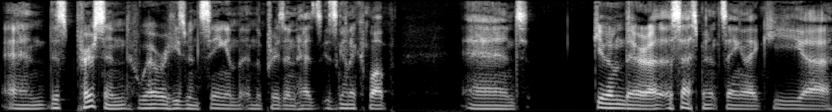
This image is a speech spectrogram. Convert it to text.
And this person, whoever he's been seeing in the, in the prison, has is going to come up and give him their uh, assessment, saying like he uh,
